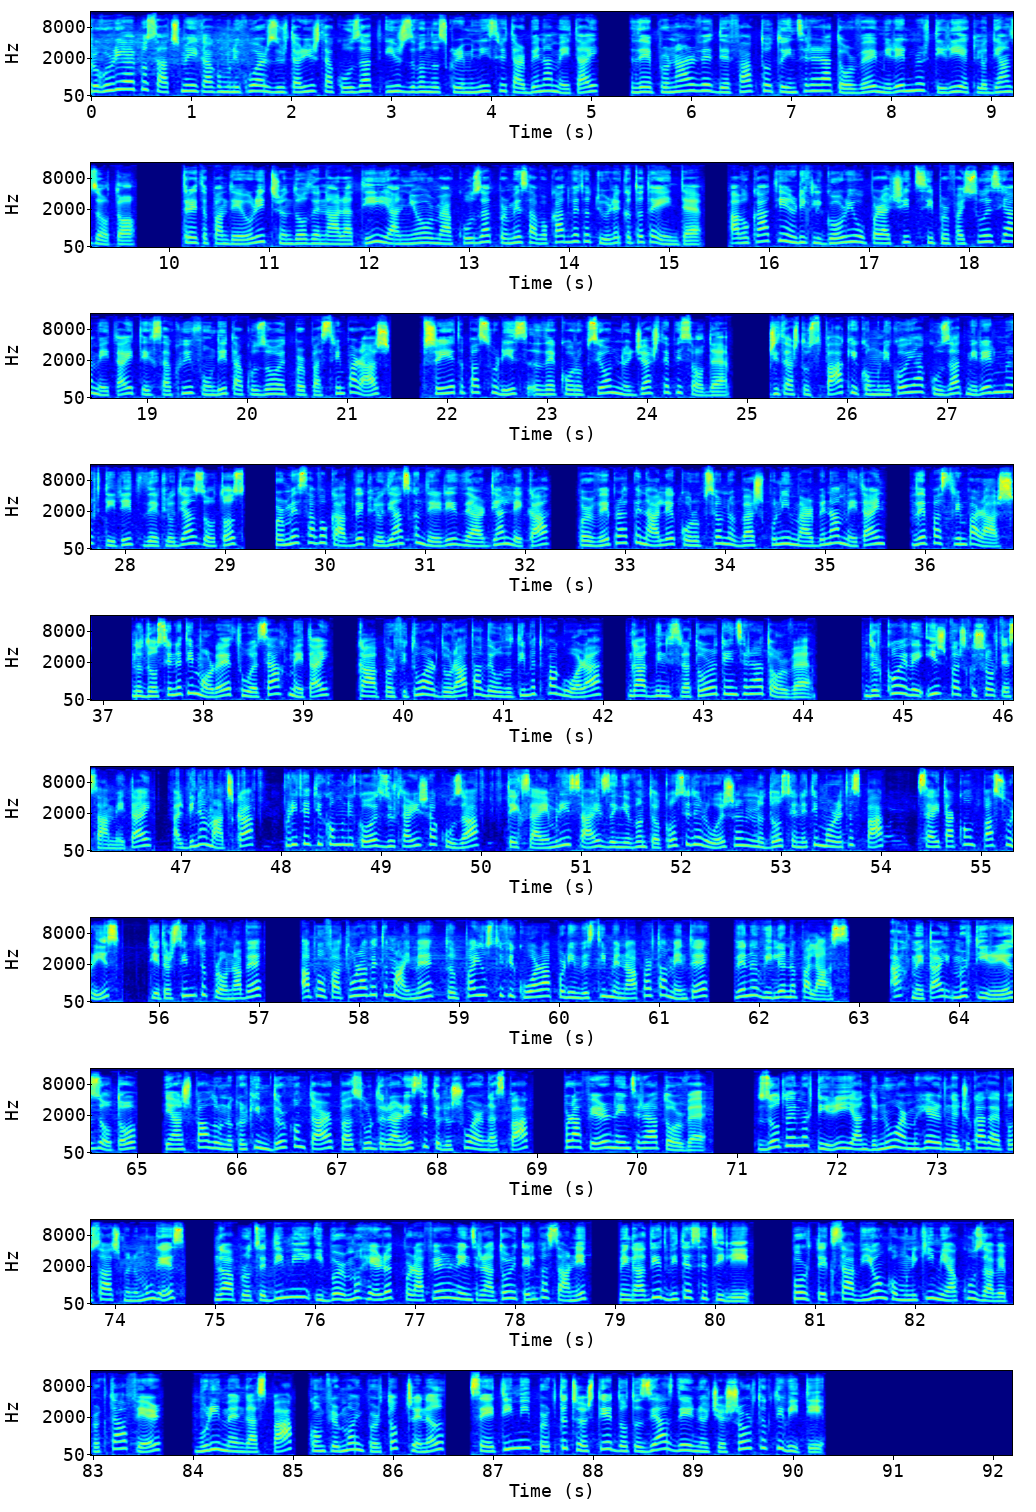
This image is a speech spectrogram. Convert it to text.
Prokuroria e Posaçme i ka komunikuar zyrtarisht akuzat ish-zëvendëskryeministrit Arben Ahmetaj dhe pronarëve de facto të inceneratorëve Mirel Mërtiri e Klodian Zoto. Tre të pandehurit që ndodhen në arrati janë njohur me akuzat përmes avokatëve të tyre këtë të enjte. Avokati Enrik Ligori u paraqit si përfaqësues i Ahmetaj, teksa ky i fundit akuzohet për pastrim parash, fshehje të pasurisë dhe korrupsion në gjashtë episode. Gjithashtu SPAK i komunikoi akuzat Mirel Mërtirit dhe Klodian Zotos përmes avokatëve Klodian Skënderi dhe Ardian Leka për veprat penale korrupsion në bashkëpunim me Arben Ahmetajn dhe pastrim parash. Në dosjen hetimore thuhet se Ahmetaj ka përfituar dhurata dhe udhëtime të paguara nga administratorët e inceneratorëve. Ndërkohë edhe ish-bashkëshortes së Ahmetaj, Albina Mançka, pritet t'i komunikohet zyrtarisht akuza, teksa emri i saj zë një vend të konsiderueshëm në dosjen hetimore të SPAK sa i takon pasurisë, tjetërsimit të pronave, apo faturave të majme të pajustifikuara për investime në apartamente dhe në vilën në Palasë. Ahmetaj, Mërtiri e Zoto janë shpallur në kërkim ndërkombëtar pas urdhër-arrestit të lëshuar nga SPAK për aferën e inceneratorëve. Zoto e Mërtiri janë dënuar më herët nga Gjykata e Posaçme në mungesë nga procedimi i bërë më herët për aferën e inceneratorit të Elbasanit me nga dhjetë vite secili. Por teksa vijon komunikimi i akuzave për këtë aferë, burime nga SPAK konfirmojnë për Top Channel se hetimi për këtë çështje do të zgjasë deri në qershor të këtij viti.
